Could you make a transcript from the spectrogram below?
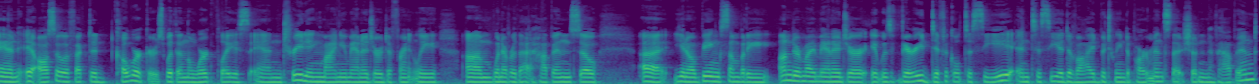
and it also affected coworkers within the workplace and treating my new manager differently um, whenever that happened. So, uh, you know, being somebody under my manager, it was very difficult to see and to see a divide between departments that shouldn't have happened.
